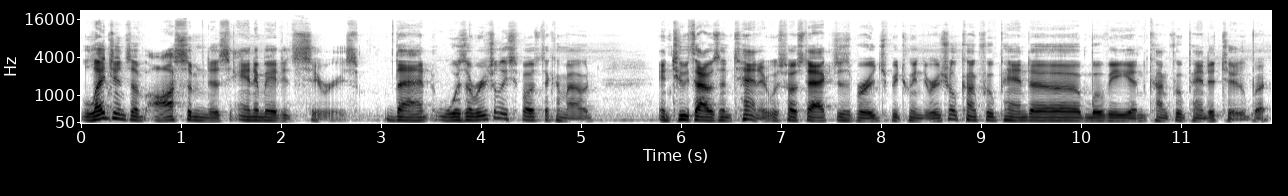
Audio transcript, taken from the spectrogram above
Legends of Awesomeness animated series that was originally supposed to come out in 2010. It was supposed to act as a bridge between the original Kung Fu Panda movie and Kung Fu Panda 2, but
